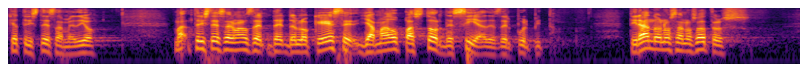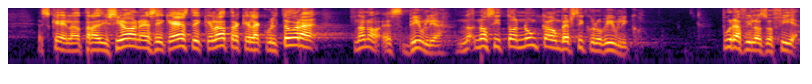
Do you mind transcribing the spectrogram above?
Qué tristeza me dio. tristeza, hermanos, de, lo que ese llamado pastor decía desde el púlpito, tirándonos a nosotros. Es que las tradiciones y que esto y que lo otro, que la cultura. No, no, es Biblia. No, no citó nunca un versículo bíblico. Pura filosofía.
